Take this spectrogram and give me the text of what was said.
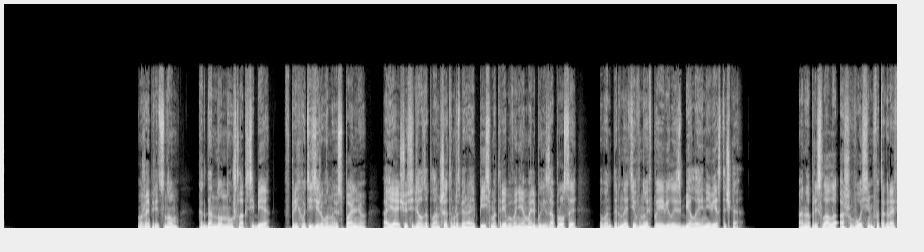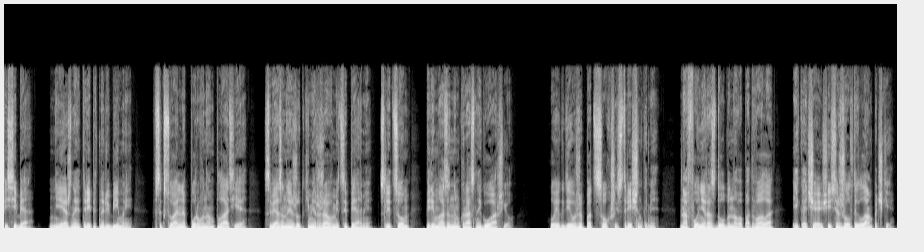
Уже перед сном, когда Нонна ушла к себе, в прихватизированную спальню, а я еще сидел за планшетом, разбирая письма, требования, мольбы и запросы, в интернете вновь появилась белая невесточка. Она прислала аж восемь фотографий себя, нежной, трепетно любимой, в сексуально порванном платье, связанное жуткими ржавыми цепями, с лицом, перемазанным красной гуашью. Кое-где уже подсохший с трещинками, на фоне раздолбанного подвала и качающейся желтой лампочки.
